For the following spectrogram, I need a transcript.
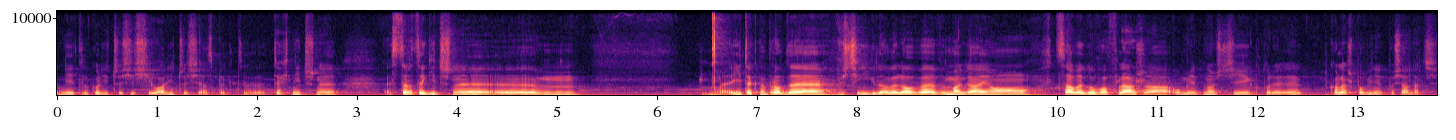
y, nie tylko liczy się siła, liczy się aspekt y, techniczny, strategiczny. ym, I tak naprawdę wyścigi gravelowe wymagają całego waflarza umiejętności, które kolarz powinien posiadać.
